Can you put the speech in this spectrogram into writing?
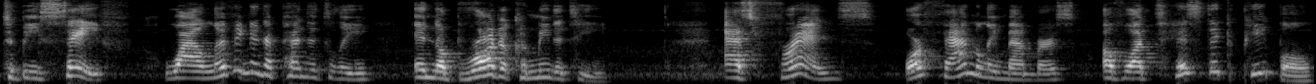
to be safe while living independently in the broader community. As friends or family members of autistic people,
